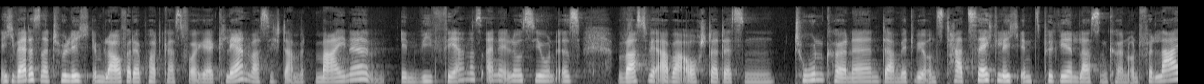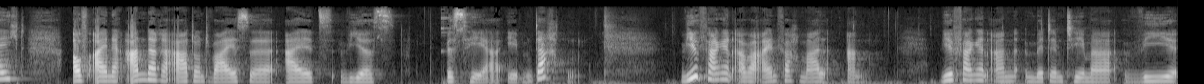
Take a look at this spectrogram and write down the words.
Ich werde es natürlich im Laufe der Podcast-Folge erklären, was ich damit meine, inwiefern es eine Illusion ist, was wir aber auch stattdessen tun können, damit wir uns tatsächlich inspirieren lassen können und vielleicht auf eine andere Art und Weise, als wir es bisher eben dachten. Wir fangen aber einfach mal an. Wir fangen an mit dem Thema, wie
